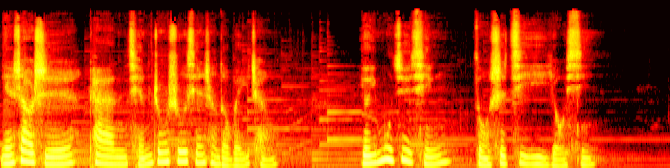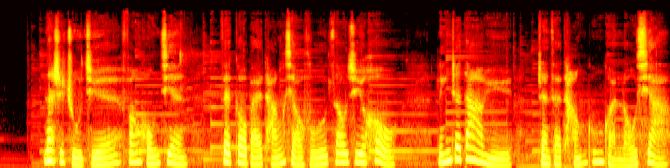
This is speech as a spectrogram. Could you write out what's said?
年少时看钱钟书先生的《围城》。有一幕剧情总是记忆犹新。那是主角方鸿渐。在告白唐小福遭拒后，淋着大雨站在唐公馆楼下，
